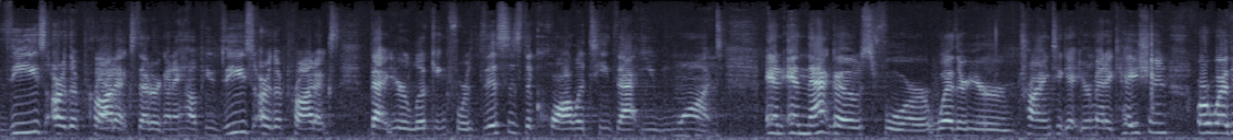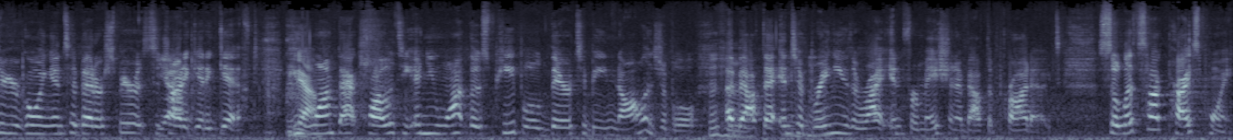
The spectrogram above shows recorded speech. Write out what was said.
these are the products that are going to help you these are the products that you're looking for this is the quality that you want and and that goes for whether you're trying to get your medication or whether you're going into better spirits to try to get a gift. You Yeah. want that quality and you want those people there to be knowledgeable about that and to bring you the right information about the product. So let's talk price point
